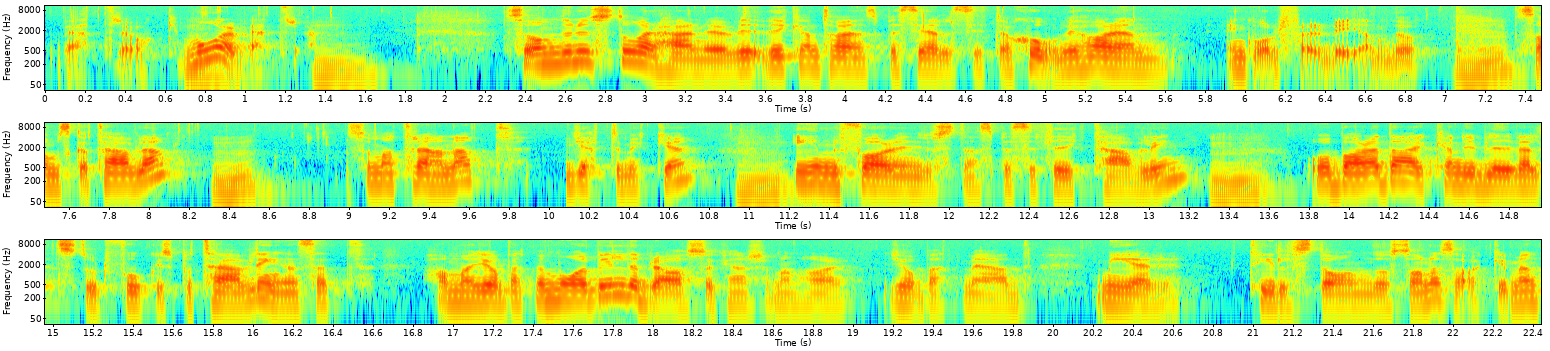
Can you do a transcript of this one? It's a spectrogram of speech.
bättre och mår bättre. Så om du nu står här nu, vi, vi kan ta en speciell situation. Vi har en, en golfare det igen då, Mm. som ska tävla, Mm. som har tränat jättemycket Mm. inför en just en specifik tävling. Mm. Och bara där kan det bli väldigt stort fokus på tävlingen. Så att har man jobbat med målbilder bra så kanske man har jobbat med mer tillstånd och sådana saker. Men,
